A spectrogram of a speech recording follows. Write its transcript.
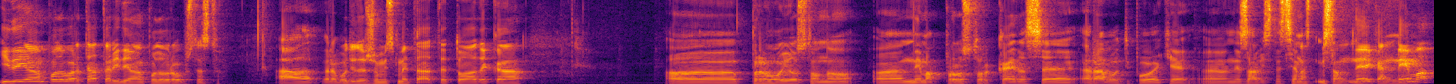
и да имаме подобар театар и да имаме подобро општество. А работите што ми сметаат е тоа дека А, прво и основно а, нема простор кај да се работи повеќе а, независна сцена. Мислам, не дека нема,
